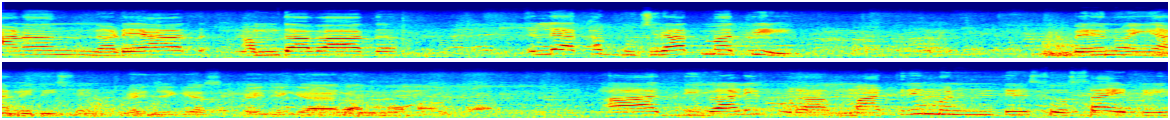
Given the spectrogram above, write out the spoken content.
આણંદ નડિયાદ અમદાવાદ એટલે આખા ગુજરાતમાંથી બહેનો અહીંયા આવેલી છે. કઈ જગ્યા કઈ જગ્યાએ રાખવામાં આવ્યું આ દિવાળીપુરા માતૃ મંદિર સોસાયટી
